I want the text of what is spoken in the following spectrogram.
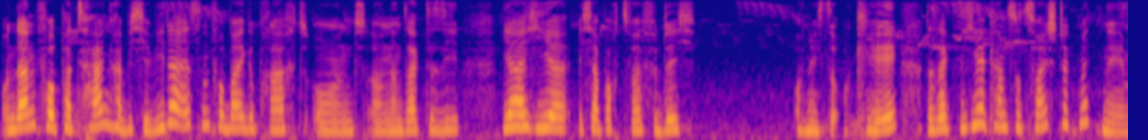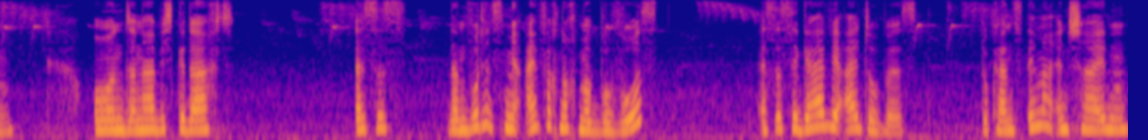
und dann vor ein paar Tagen habe ich ihr wieder Essen vorbeigebracht und, und dann sagte sie, ja, hier, ich habe auch zwei für dich. Und ich so, okay. Da sagt sie, hier kannst du zwei Stück mitnehmen. Und dann habe ich gedacht, es ist, dann wurde es mir einfach nochmal bewusst, es ist egal, wie alt du bist. Du kannst immer entscheiden,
